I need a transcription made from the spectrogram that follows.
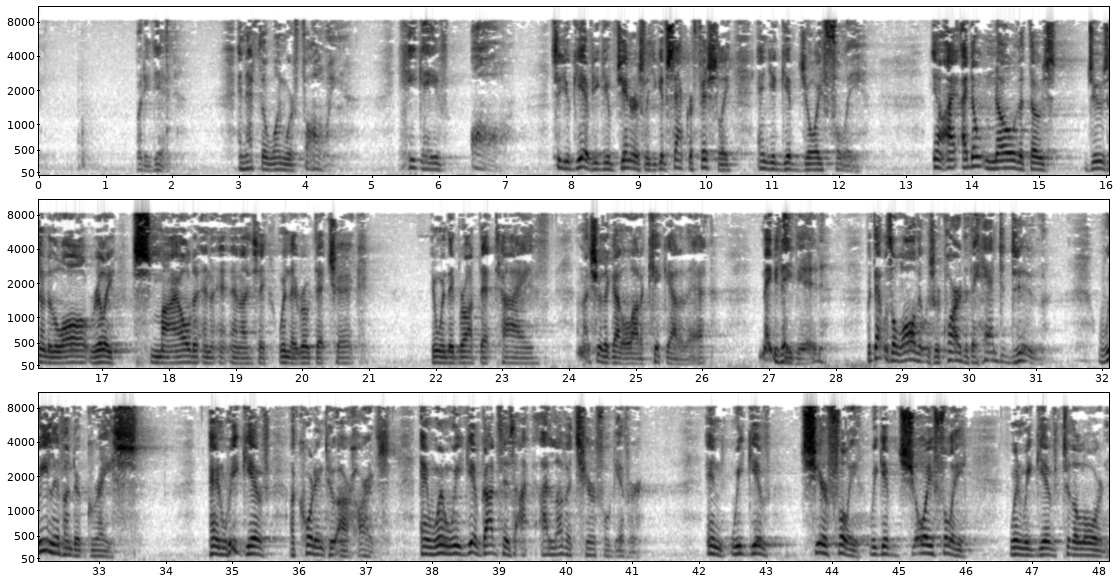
But he did. And that's the one we're following. He gave all. So you give, you give generously, you give sacrificially, and you give joyfully. You know, I, I don't know that those Jews under the law really smiled and, and, and I say when they wrote that check and when they brought that tithe. I'm not sure they got a lot of kick out of that. Maybe they did. But that was a law that was required that they had to do. We live under grace and we give according to our hearts. And when we give, God says, I, I love a cheerful giver. And we give cheerfully. We give joyfully when we give to the Lord.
